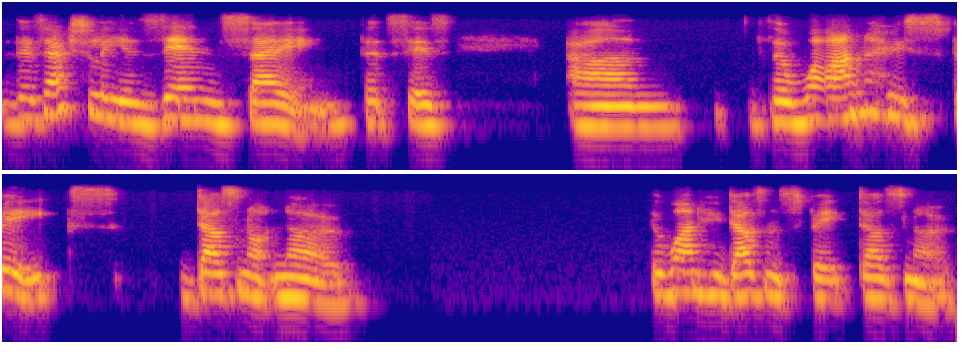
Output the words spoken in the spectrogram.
there's actually a Zen saying that says um, the one who speaks does not know. The one who doesn't speak does know.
